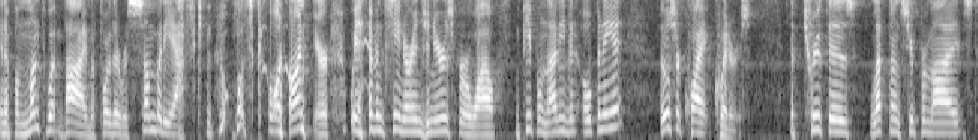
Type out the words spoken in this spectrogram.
And if a month went by before there was somebody asking, what's going on here? We haven't seen our engineers for a while, and people not even opening it, those are quiet quitters. The truth is, left unsupervised,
